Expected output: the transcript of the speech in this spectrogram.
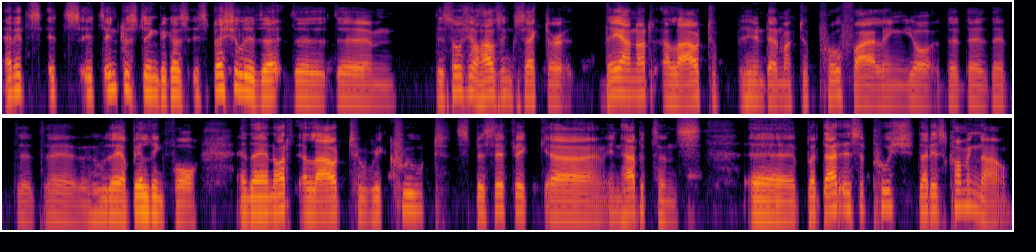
and it's it's it's interesting because especially the the the, um, the social housing sector, they are not allowed to here in Denmark to profiling your the the, the the, the, who they are building for, and they are not allowed to recruit specific uh, inhabitants. Uh, but that is a push that is coming now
